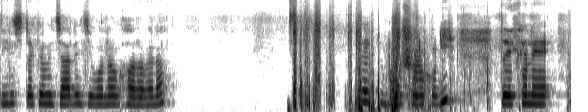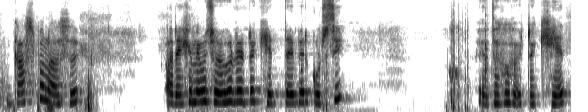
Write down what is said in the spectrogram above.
তিন স্টাকে আমি জানি জীবনেও ঘর হবে না। তো একটু বড় সড়ো করি। তো এখানে গাছপালা আছে। আর এখানে আমি ছোটোখাটো একটা ক্ষেত টাইপের করছি। দেখো একটা ক্ষেত।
